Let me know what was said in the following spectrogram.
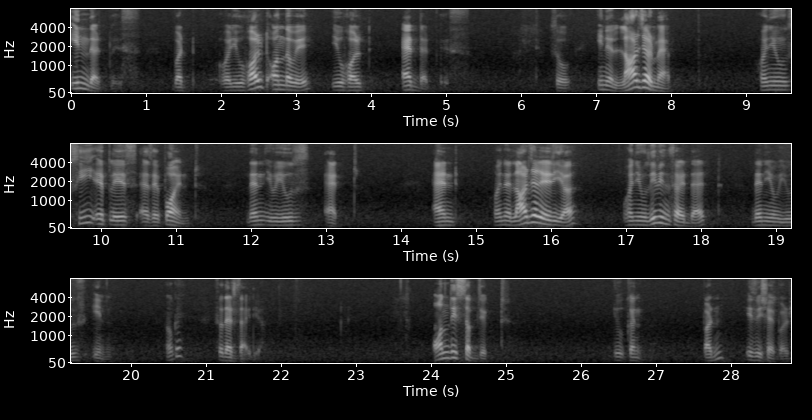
in that place, but where you halt on the way, you halt at that place. So, in a larger map, when you see a place as a point, then you use at. And when a larger area, when you live inside that, then you use in. Okay? So, that is the idea. On this subject, you can, pardon, is Vishaypar.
